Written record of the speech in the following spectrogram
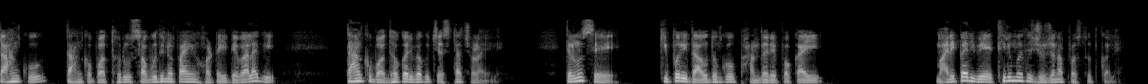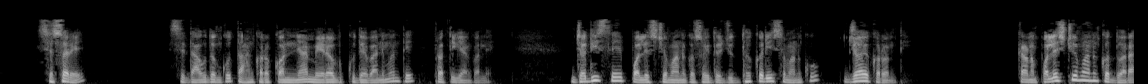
ତାହାଙ୍କୁ ତାହାଙ୍କ ପଥରୁ ସବୁଦିନ ପାଇଁ ହଟାଇ ଦେବା ଲାଗି ତାହାଙ୍କୁ ବଦ୍ଧ କରିବାକୁ ଚେଷ୍ଟା ଚଳାଇଲେ। ତେଣୁ ସେ କିପରି ଦାଉଦଙ୍କୁ ଫାନ୍ଦରେ ପକାଇ ମାରିପାରିବେ ଏଥିରେ ମଧ୍ୟ ଯୋଜନା ପ୍ରସ୍ତୁତ କଲେ। ଶେଷରେ ସେ ଦାଉଦଙ୍କୁ ତାହାଙ୍କର କନ୍ୟା ମେରବକୁ ଦେବା ନିମନ୍ତେ ପ୍ରତିଜ୍ଞା କଲେ। ଯଦି ସେ ପଲିଷ୍ଟିୟମାନଙ୍କ ସହିତ ଯୁଦ୍ଧ କରି ସେମାନଙ୍କୁ ଜୟ କରନ୍ତି। କାରଣ ପଲିଷ୍ଟିୟମାନଙ୍କ ଦ୍ୱାରା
